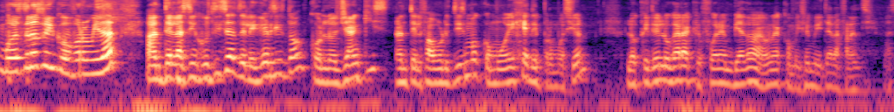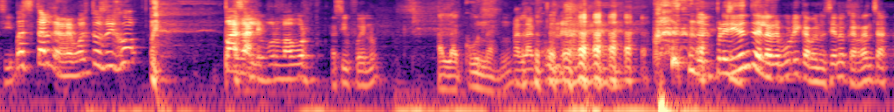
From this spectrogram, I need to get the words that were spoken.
Mostró su inconformidad ante las injusticias del ejército con los yanquis, ante el favoritismo como eje de promoción, lo que dio lugar a que fuera enviado a una comisión militar a Francia. Así, ¿vas a estar de revueltos, hijo? Pásale, por favor. Así fue, ¿no? A la cuna. ¿no? a la cuna. Cuando el presidente de la República, Venustiano Carranza,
